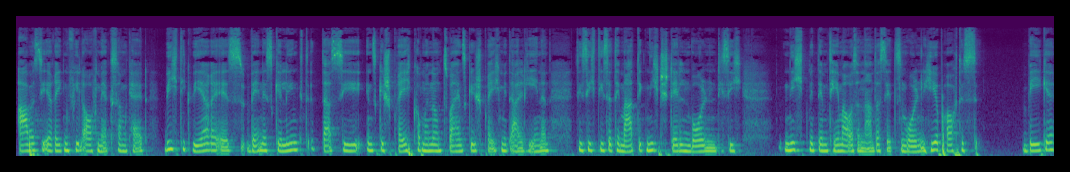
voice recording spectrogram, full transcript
Aber sie erregen viel Aufmerksamkeit. Wichtig wäre es, wenn es gelingt, dass sie ins Gespräch kommen, und zwar ins Gespräch mit all jenen, die sich dieser Thematik nicht stellen wollen, die sich nicht mit dem Thema auseinandersetzen wollen. Hier braucht es Wege,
